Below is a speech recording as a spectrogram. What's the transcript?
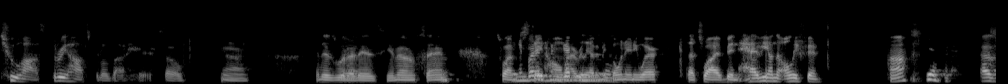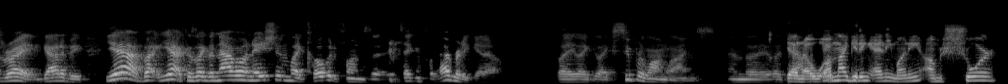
two hos, three hospitals out here. So, you know, it is what it is. You know what I'm saying? That's why I'm Anybody staying home. I really haven't been going anywhere. That's why I've been heavy on the OnlyFans. Huh? Yeah. That's right. Got to be. Yeah, but yeah, because like the Navajo Nation like COVID funds, uh, it's taking forever to get out. Like like like super long lines and the like. Yeah, the no, I'm not getting any money. I'm sure,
